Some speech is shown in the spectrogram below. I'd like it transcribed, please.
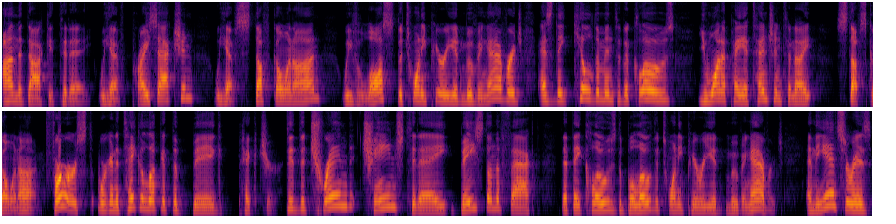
on the docket today? We have price action, we have stuff going on. We've lost the 20 period moving average as they killed them into the close. You want to pay attention tonight stuff's going on. First, we're going to take a look at the big picture. Did the trend change today based on the fact that they closed below the 20 period moving average? And the answer is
